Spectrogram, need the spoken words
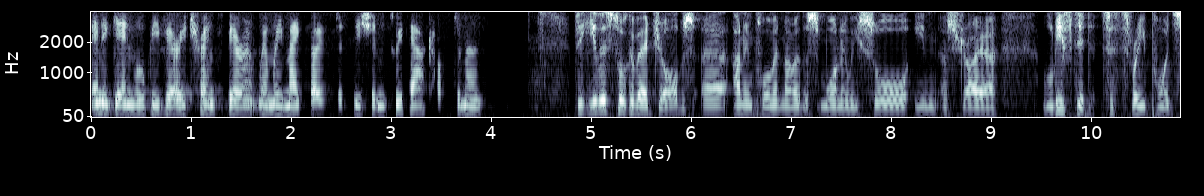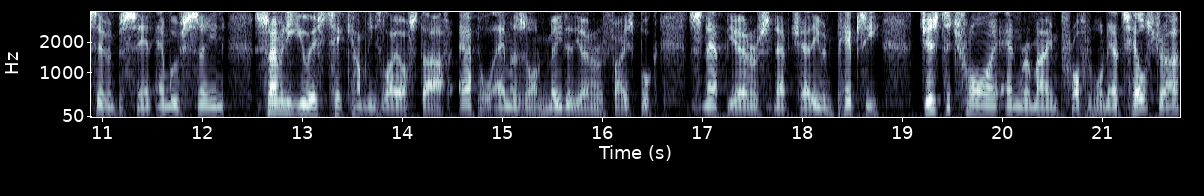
And again, we'll be very transparent when we make those decisions with our customers. Vicki, let's talk about jobs. Uh, unemployment number this morning we saw in Australia lifted to 3.7%, and we've seen so many US tech companies lay off staff Apple, Amazon, Meta, the owner of Facebook, Snap, the owner of Snapchat, even Pepsi, just to try and remain profitable. Now, Telstra,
